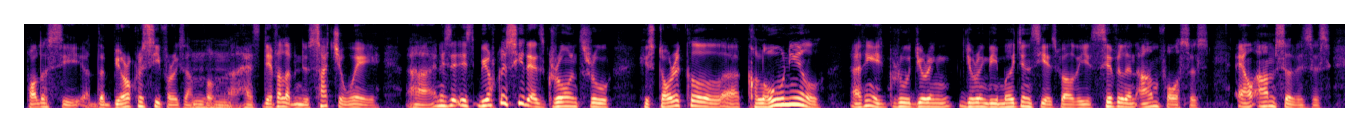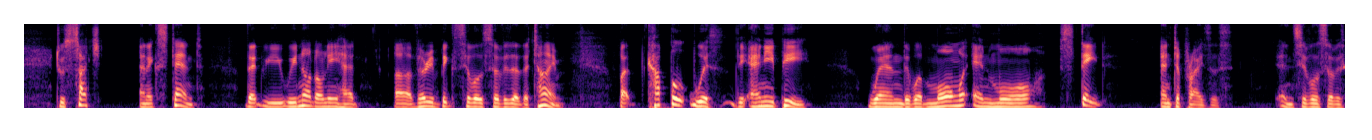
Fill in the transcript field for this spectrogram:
policy, uh, the bureaucracy, for example, mm-hmm. uh, has developed into such a way, uh, and it's, it's, bureaucracy that has grown through historical uh, colonial. I think it grew during during the emergency as well, the civil and armed forces, armed services, to such an extent that we, we not only had a very big civil service at the time, but coupled with the NEP, when there were more and more state enterprises in civil service,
